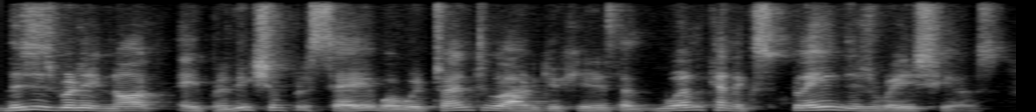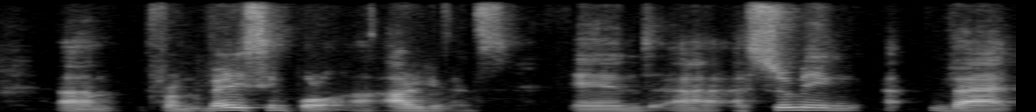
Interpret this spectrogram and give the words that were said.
this is really not a prediction per se. What we're trying to argue here is that one can explain these ratios um, from very simple uh, arguments and uh, assuming that,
